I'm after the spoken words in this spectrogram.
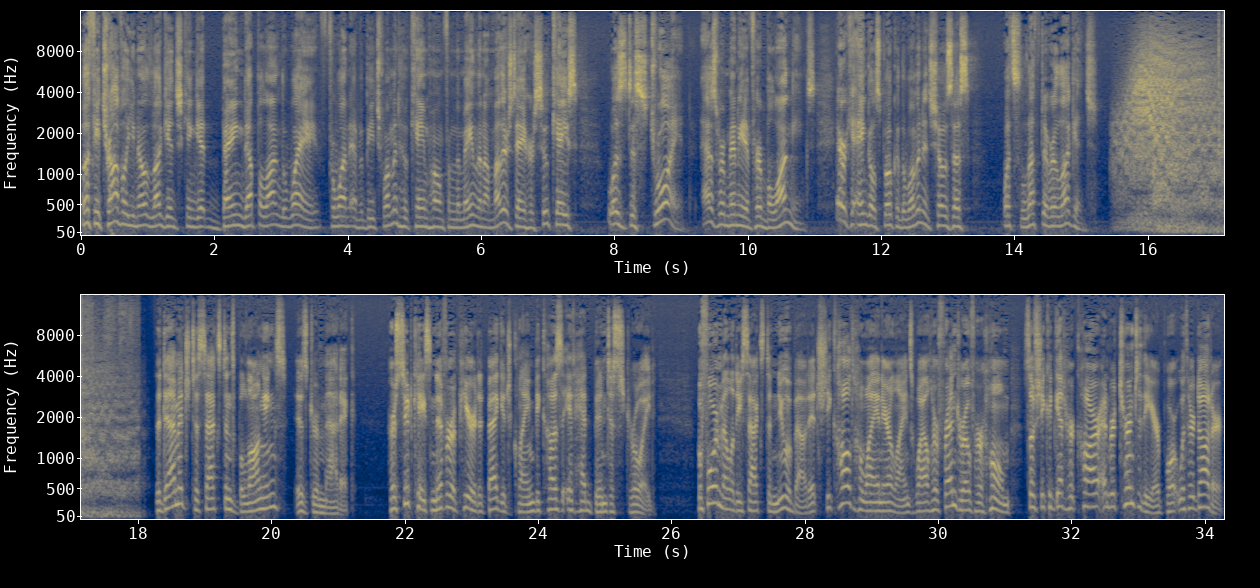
Well, if you travel, you know luggage can get banged up along the way. For one Ewa Beach woman who came home from the mainland on Mother's Day, her suitcase was destroyed, as were many of her belongings. Erika Engle spoke with the woman and shows us what's left of her luggage. The damage to Saxton's belongings is dramatic. Her suitcase never appeared at baggage claim because it had been destroyed. Before Melody Saxton knew about it, she called Hawaiian Airlines while her friend drove her home so she could get her car and return to the airport with her daughter.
